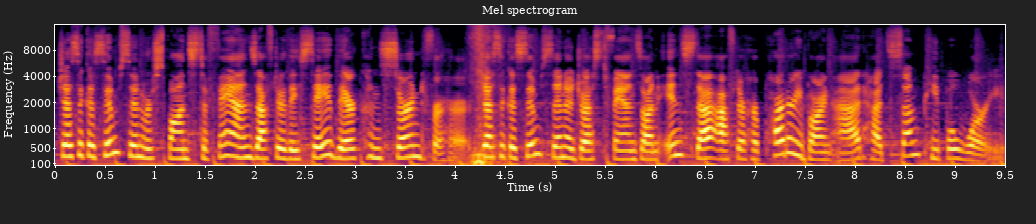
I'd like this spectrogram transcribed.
Jessica Simpson responds to fans after they say they're concerned for her. Jessica Simpson addressed fans on Insta after her Pottery Barn ad had some people worried.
